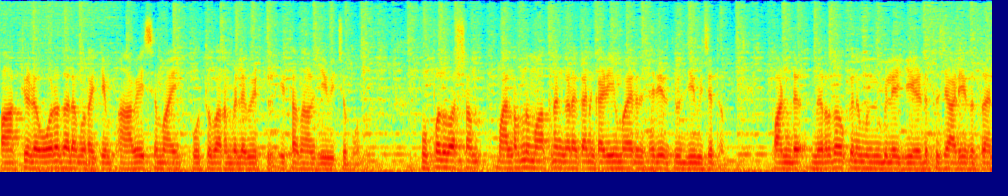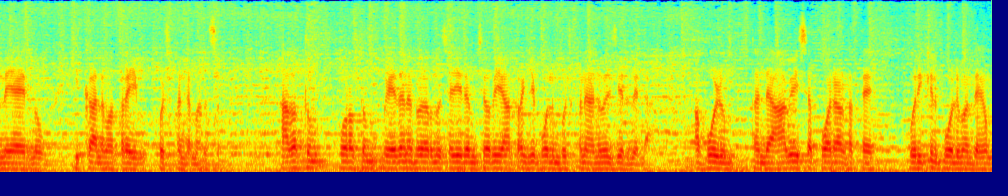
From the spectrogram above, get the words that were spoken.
പാർട്ടിയുടെ ഓരോ തലമുറയ്ക്കും ആവേശമായി കൂത്തുപറമ്പിലെ വീട്ടിൽ ഇത്രനാൾ ജീവിച്ചു പോന്നു. മുപ്പത് വർഷം മലർന്നു മാത്രം കിടക്കാൻ കഴിയുമായിരുന്ന ശരീരത്തിൽ ജീവിച്ചിട്ടും പണ്ട് നിറതോക്കിന് മുൻപിലേക്ക് എടുത്തു ചാടിയെടുത്ത് തന്നെയായിരുന്നു ഇക്കാലം അത്രയും പുഷ്പന്റെ മനസ്സ്. അകത്തും പുറത്തും വേദന പേർന്ന ശരീരം ചെറിയ യാത്രയ്ക്ക് പോലും പുഷ്പനെ അനുവദിച്ചിരുന്നില്ല. അപ്പോഴും തന്റെ ആവേശ പോരാട്ടത്തെ ഒരിക്കൽ പോലും അദ്ദേഹം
